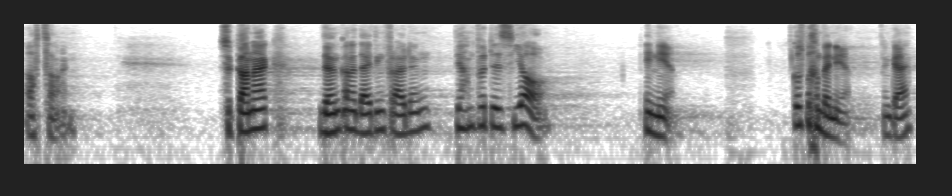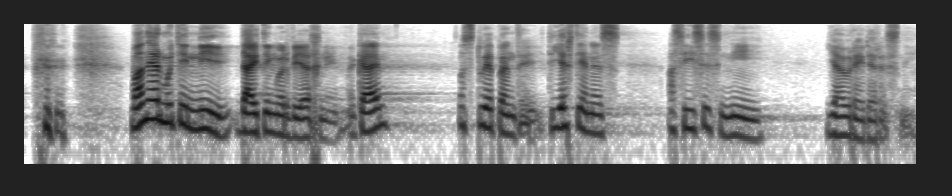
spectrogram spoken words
of time. So kan ek dink aan 'n datingverhouding? Die antwoord is ja en nee. Kom ons begin by nee. Okay? Wanneer moet jy nie dating oorweeg nie? Okay? Ons twee punte hê. Die eerste een is as Jesus nie jou redder is nie.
